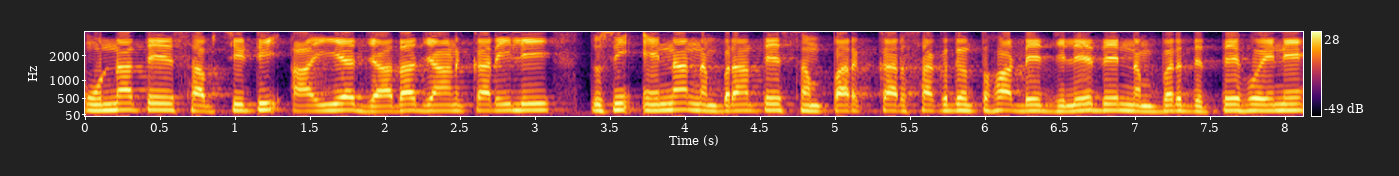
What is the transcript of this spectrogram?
ਉਹਨਾਂ ਤੇ ਸਬਸਿਡੀ ਆਈ ਹੈ। ਜ਼ਿਆਦਾ ਜਾਣਕਾਰੀ ਲਈ ਤੁਸੀਂ ਇਹਨਾਂ ਨੰਬਰਾਂ ਤੇ ਸੰਪਰਕ ਕਰ ਸਕਦੇ ਹੋ। ਤੁਹਾਡੇ ਜ਼ਿਲ੍ਹੇ ਦੇ ਨੰਬਰ ਦਿੱਤੇ ਹੋਏ ਨੇ।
